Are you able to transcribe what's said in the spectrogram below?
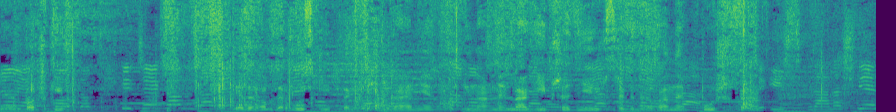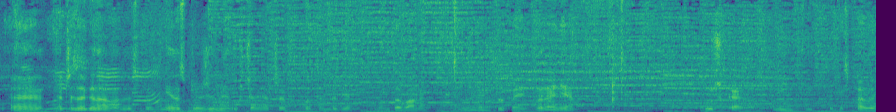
e, boczki, jeden obdar wózki, tak jak wspominałem, nie są oryginalne, lagi przednie już zregenerowane, puszka, e, znaczy zregenerowane, sp- nie no, sprężyny, uszczelniacze, potem będzie montowane. Mm, tutaj golenie, puszka, linki, takie sprawy.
